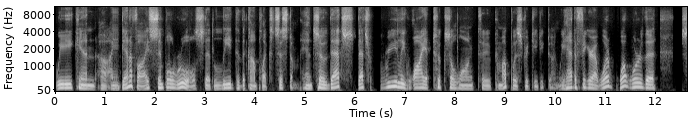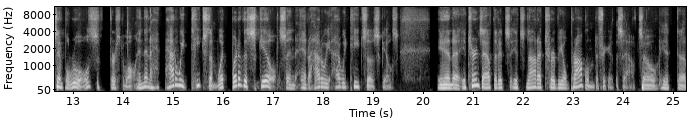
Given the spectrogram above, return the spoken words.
we can uh, identify simple rules that lead to the complex system. And so that's that's really why it took so long to come up with strategic doing. We had to figure out what what were the simple rules first of all and then how do we teach them? What what are the skills and and how do we how do we teach those skills? And uh, it turns out that it's it's not a trivial problem to figure this out. So it uh,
